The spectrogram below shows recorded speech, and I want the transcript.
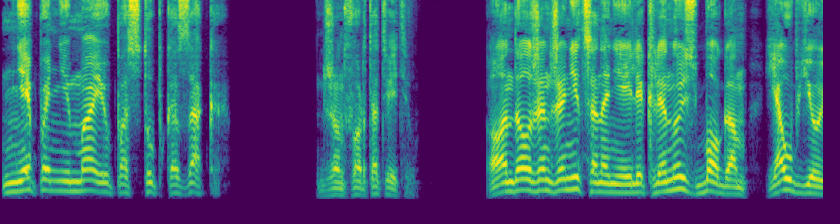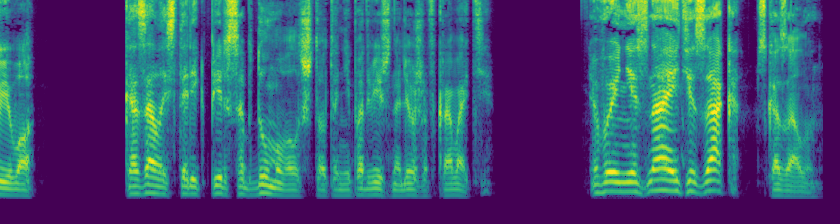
Не понимаю поступка Зака. Джон Форд ответил. «Он должен жениться на ней, или, клянусь богом, я убью его!» Казалось, старик Пирс обдумывал что-то, неподвижно лежа в кровати. «Вы не знаете Зака», — сказал он.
